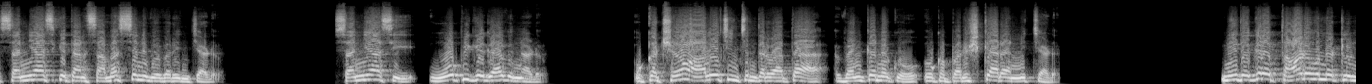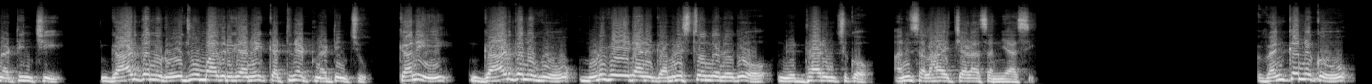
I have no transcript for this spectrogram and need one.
సన్యాసికి తన సమస్యను వివరించాడు. సన్యాసి ఓపికగా విన్నాడు. ఒక క్షణం ఆలోచించిన తర్వాత వెంకన్నకు ఒక పరిష్కారాన్ని ఇచ్చాడు నీ దగ్గర తాడు ఉన్నట్లు నటించి గాడిదను రోజూ మాదిరిగానే కట్టినట్టు నటించు. కానీ గాడిద నువ్వు ముడి వేయడాన్ని గమనిస్తుందో లేదో నిర్ధారించుకో అని సలహా ఇచ్చాడు ఆ సన్యాసి. వెంకన్నకు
